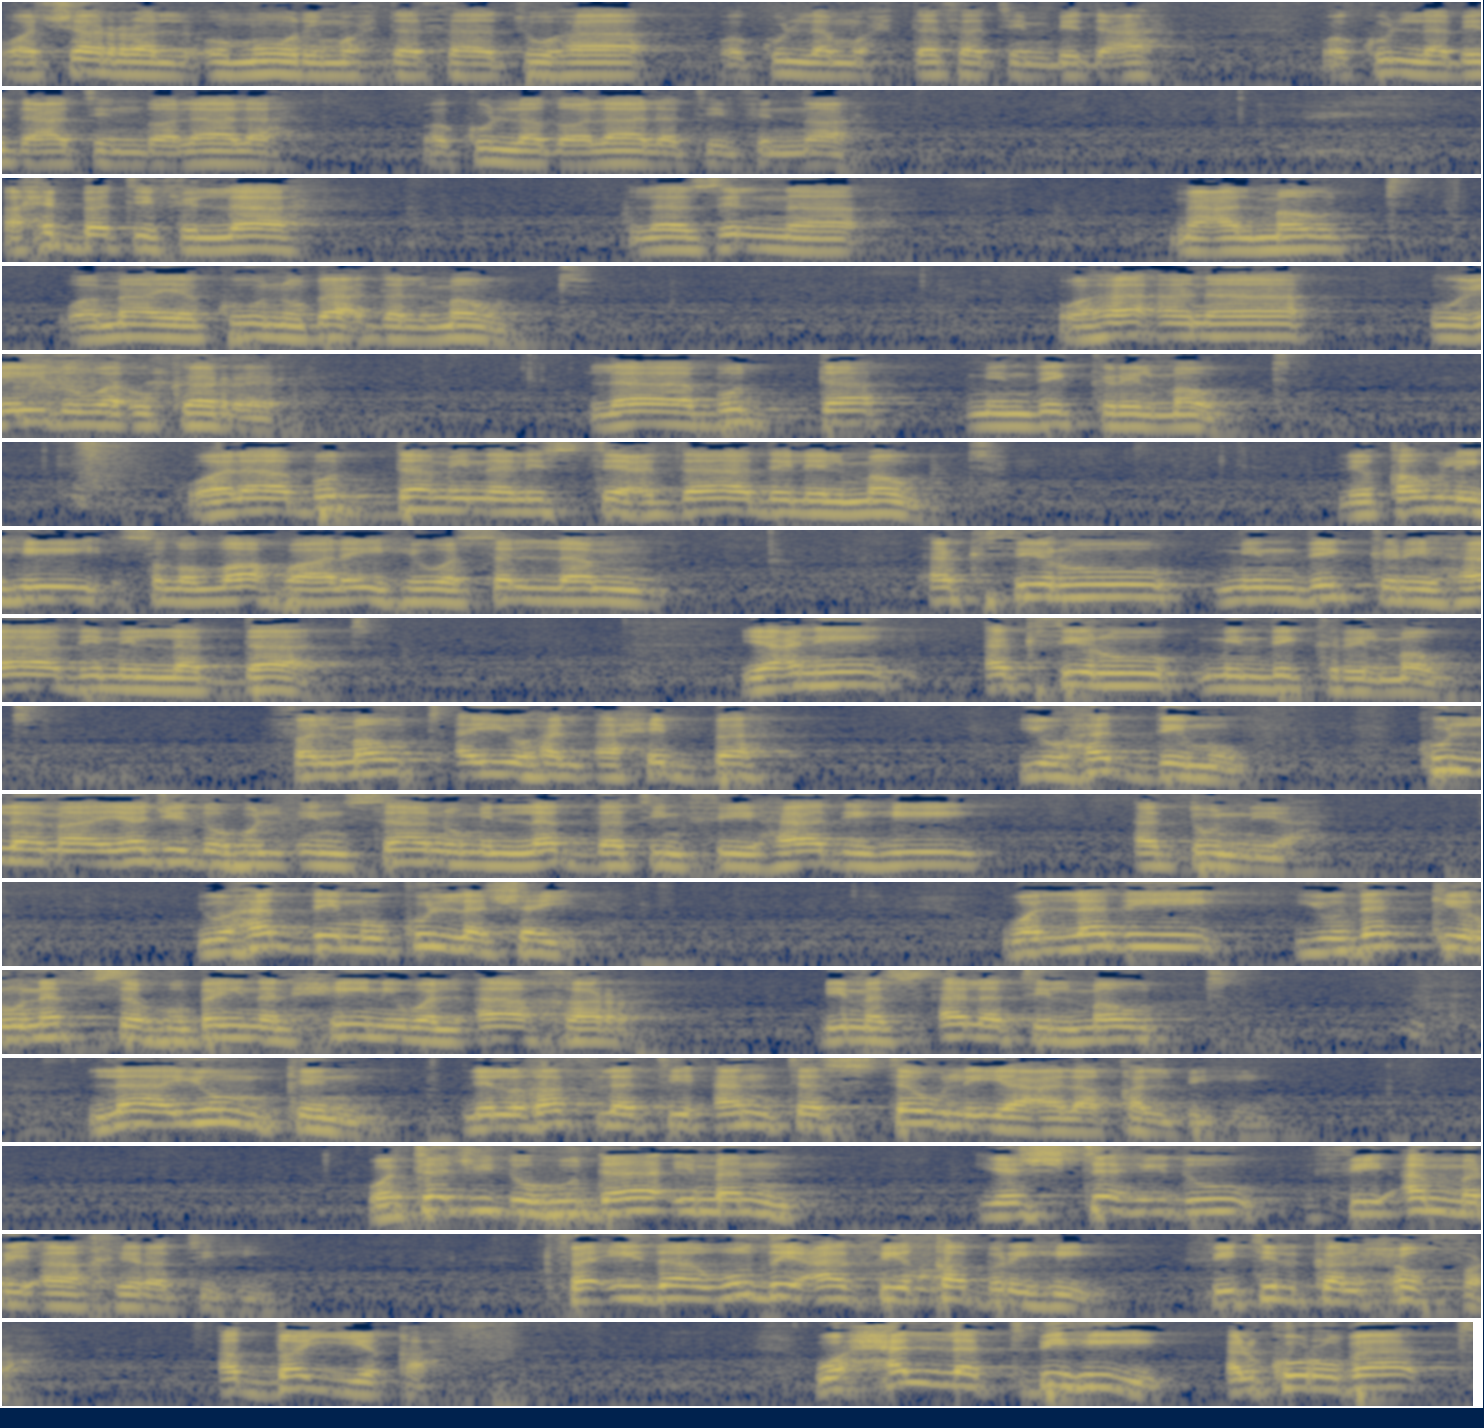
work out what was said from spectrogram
وشر الأمور محدثاتها وكل محدثة بدعة وكل بدعة ضلالة وكل ضلالة في النار. أحبتي في الله لا زلنا مع الموت وما يكون بعد الموت. وها أنا أعيد وأكرر لا بد من ذكر الموت ولا بد من الاستعداد للموت. لقوله صلى الله عليه وسلم أكثروا من ذكر هادم اللذات يعني أكثروا من ذكر الموت. فالموت أيها الأحبة يهدم كل ما يجده الإنسان من لذة في هذه الدنيا. يهدم كل شيء. والذي يذكر نفسه بين الحين والآخر بمسألة الموت لا يمكن للغفلة أن تستولي على قلبه. وتجده دائما يجتهد في أمر آخرته. فإذا وضع في قبره في تلك الحفرة الضيقة وحلت به الكربات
